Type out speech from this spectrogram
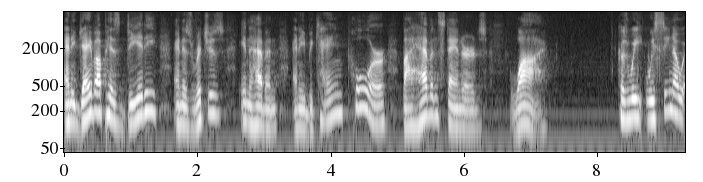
and he gave up his deity and his riches in heaven, and he became poor by heaven's standards. Why? Because we, we see no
